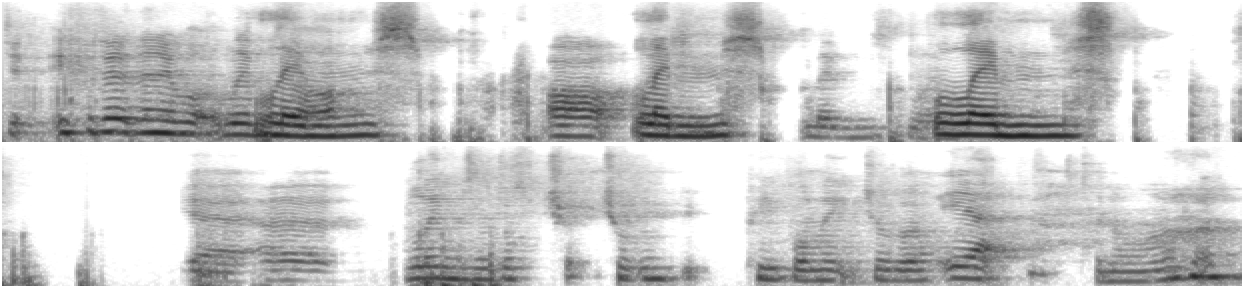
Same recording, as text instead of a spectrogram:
D- If you don't know what limbs Limbs. are, are Limbs. limbs. limbs. Limbs. Yeah, uh, limbs are just ch- chucking pe- people on each other. Yeah. You know,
